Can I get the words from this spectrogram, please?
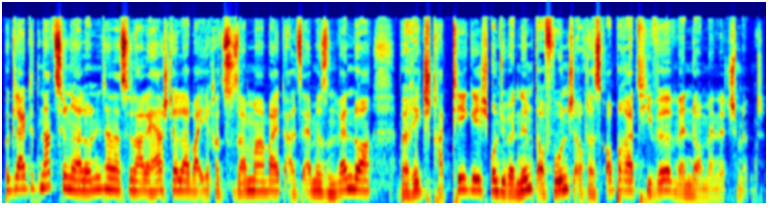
begleitet nationale und internationale Hersteller bei ihrer Zusammenarbeit als Amazon Vendor, berät strategisch und übernimmt auf Wunsch auch das operative Vendor Management.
